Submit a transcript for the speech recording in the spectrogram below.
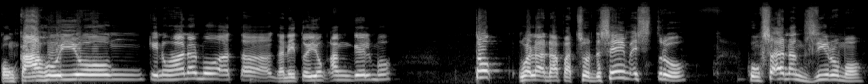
Kung kahoy yung kinuhanan mo at ah, ganito yung angle mo, tok, wala dapat. So, the same is true kung saan ang zero mo,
